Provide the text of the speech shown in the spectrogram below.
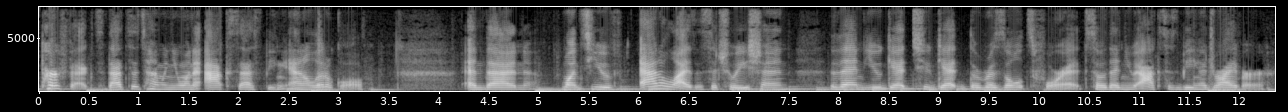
perfect. That's the time when you want to access being analytical. And then once you've analyzed the situation, then you get to get the results for it. So then you act as being a driver.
